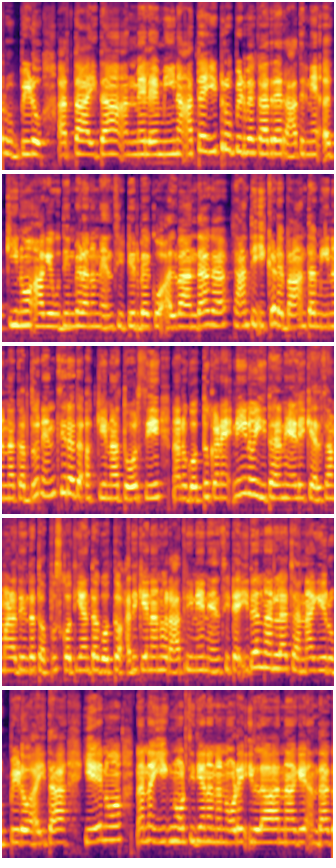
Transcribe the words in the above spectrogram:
ರುಬ್ಬಿಡು. ಅರ್ಥ ಆಯ್ತಾ? ಅಂದಮೇಲೆ ಮೀನಾ, ಅತ್ತೆ ಇಟ್ಟು ರುಬ್ಬಿಡ್ಬೇಕಾದ್ರೆ ರಾತ್ರಿನೇ ಅಕ್ಕಿನೂ ಹಾಗೆ ಉದ್ದಿನಬೇಳೆನೂ ನೆನೆಸಿಟ್ಟಿರ್ಬೇಕು ಅಲ್ವಾ ಅಂದಾಗ, ಶಾಂತಿ, ಈ ಕಡೆ ಬಾ ಅಂತ ಮೀನನ್ನ ಕರೆದು ನೆನೆಸಿರೋದ ಅಕ್ಕಿನ ತೋರಿಸಿ. ನಾನು ಗೊತ್ತು ಕಣೆ, ನೀನು ಈ ಥರನೇ ಹೇಳಿ ಕೆಲಸ ಮಾಡೋದ್ರಿಂದ ತಪ್ಪಿಸ್ಕೋತೀಯ ಅಂತ ಗೊತ್ತು. ಅದಕ್ಕೆ ನಾನು ರಾತ್ರಿನೇ ನೆನೆಸಿಟ್ಟೆ. ಇದನ್ನೆಲ್ಲ ಚೆನ್ನಾಗಿ ರುಬ್ಬಿಡು, ಆಯ್ತಾ? ಏನು? ನನ್ನ ಈಗ ನೋಡ್ತಿದ್ಯಾ? ನನ್ನ ನೋಡೇ ಇಲ್ಲ ಅನ್ನಾಗೆ ಅಂದಾಗ,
